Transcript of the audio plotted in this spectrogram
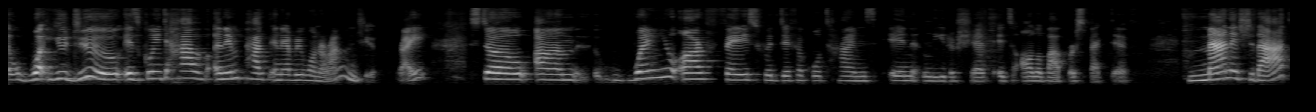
what you do is going to have an impact in everyone around you right? So um, when you are faced with difficult times in leadership it's all about perspective. Manage that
